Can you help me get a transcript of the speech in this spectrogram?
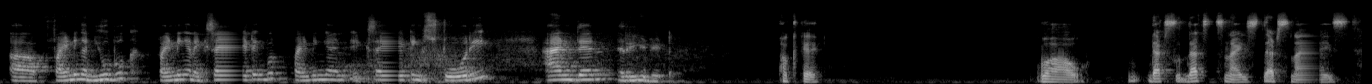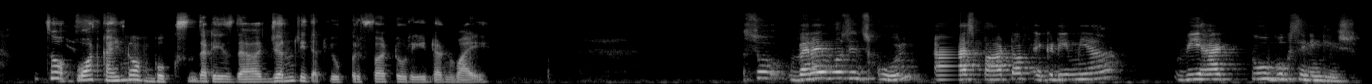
uh, finding a new book, finding an exciting book, finding an exciting story, and then read it. Okay. Wow. That's that's nice. That's nice. So, Yes. what kind of books that is the genre that you prefer to read and why? So when I was in school, as part of academia, we had two books in English.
